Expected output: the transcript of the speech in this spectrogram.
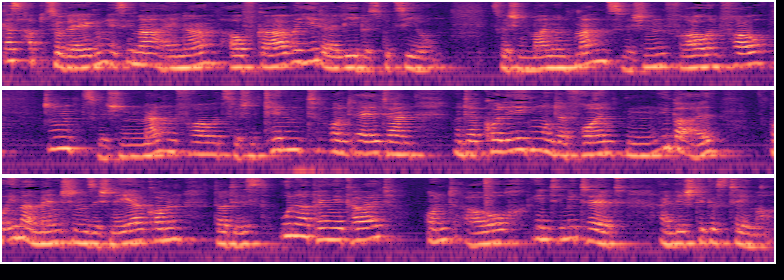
Das abzuwägen ist immer eine Aufgabe jeder Liebesbeziehung. Zwischen Mann und Mann, zwischen Frau und Frau, zwischen Mann und Frau, zwischen Kind und Eltern, unter Kollegen, unter Freunden, überall, wo immer Menschen sich näher kommen, dort ist Unabhängigkeit und auch Intimität ein wichtiges Thema.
